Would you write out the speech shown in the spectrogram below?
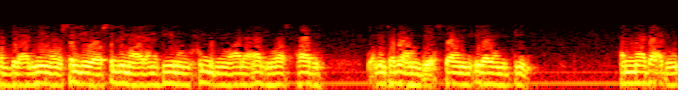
رب العالمين وأصلي وأسلم على نبينا محمد وعلى آله وأصحابه ومن تبعهم بإحسان إلى يوم الدين. أما بعد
